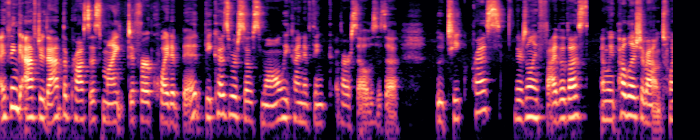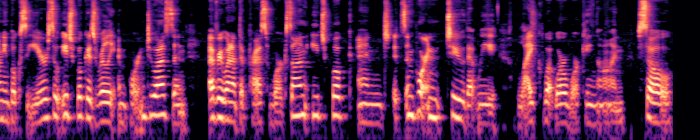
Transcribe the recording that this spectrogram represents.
I think after that, the process might differ quite a bit because we're so small. We kind of think of ourselves as a boutique press. There's only five of us, and we publish around 20 books a year. So each book is really important to us, and everyone at the press works on each book. And it's important too that we like what we're working on. So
